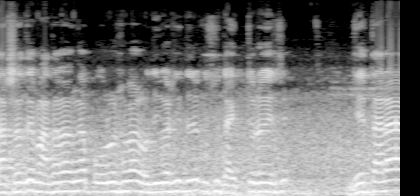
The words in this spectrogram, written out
তার সাথে মাথাভাঙ্গা পৌরসভার অধিবাসীদেরও কিছু দায়িত্ব রয়েছে, যে তারা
